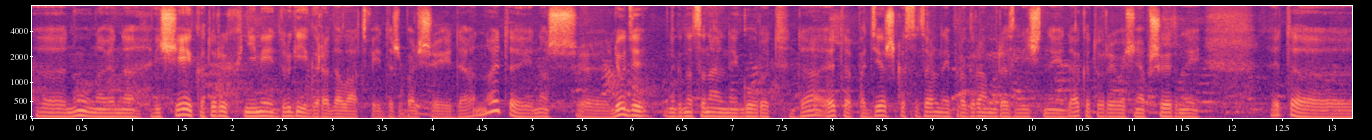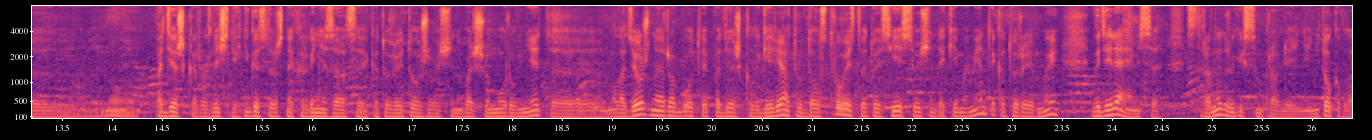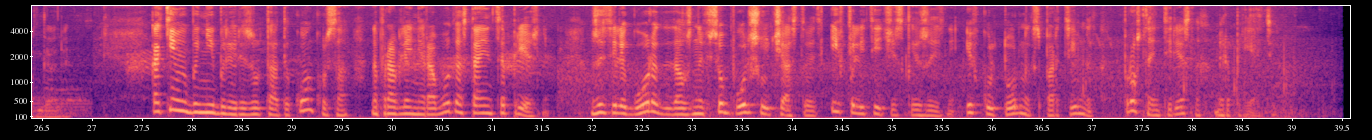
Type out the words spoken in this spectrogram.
ну, наверное, вещей, которых не имеют другие города Латвии, даже большие, да. Но это и наши э, люди, многонациональный город, да, это поддержка, социальные программы различные, да, которые очень обширные. Это э, ну, поддержка различных негосударственных организаций, которые тоже очень на большом уровне. Это молодежная работа, поддержка лагеря, трудоустройства. То есть есть очень такие моменты, которые мы выделяемся страны других самоуправлений, не только в Латгалии. Какими бы ни были результаты конкурса, направление работы останется прежним. Жители города должны все больше участвовать и в политической жизни, и в культурных, спортивных, просто интересных мероприятиях.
